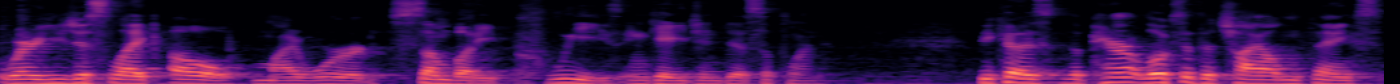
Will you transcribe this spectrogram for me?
where you just like, oh my word, somebody please engage in discipline. Because the parent looks at the child and thinks,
